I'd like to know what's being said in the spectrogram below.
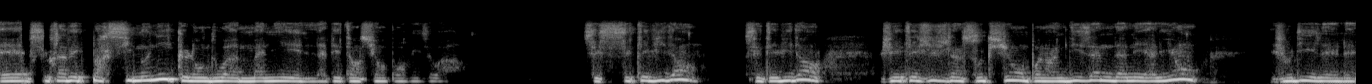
Et c'est avec parcimonie que l'on doit manier la détention provisoire. C'est évident, c'est évident. J'ai été juge d'instruction pendant une dizaine d'années à Lyon. Je vous dis, les, les,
